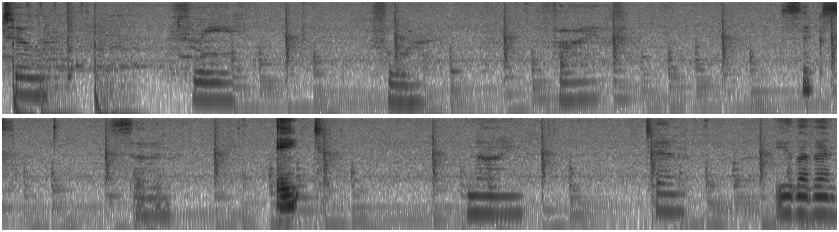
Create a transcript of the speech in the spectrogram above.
two, three, four, five, six, seven, eight, nine, ten, eleven,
